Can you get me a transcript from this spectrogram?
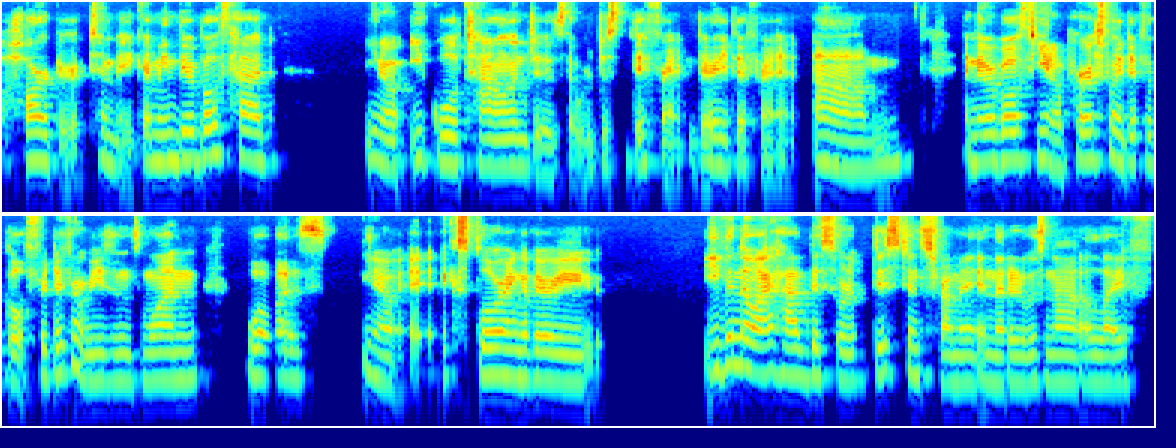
harder to make. I mean, they both had you know equal challenges that were just different very different um, and they were both you know personally difficult for different reasons one was you know exploring a very even though i have this sort of distance from it in that it was not a life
